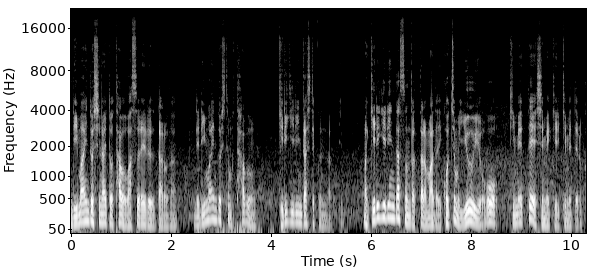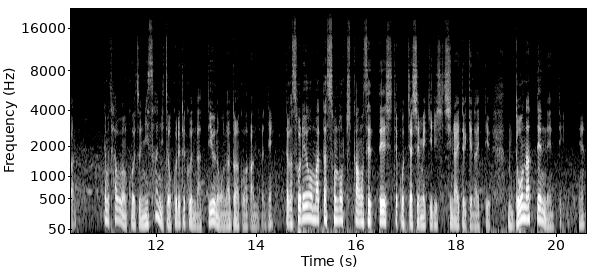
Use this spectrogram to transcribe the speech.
リマインドしないと多分忘れるだろうなでリマインドしても多分ギリギリに出してくんなっていうまあ、ギリギリに出すんだったらまだいい。こっちも猶予を決めて締め切り決めてるから。でも多分こいつ2、3日遅れてくんだっていうのもなんとなくわかんないよね。だからそれをまたその期間を設定してこっちは締め切りしないといけないっていう。どうなってんねんっていうね。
